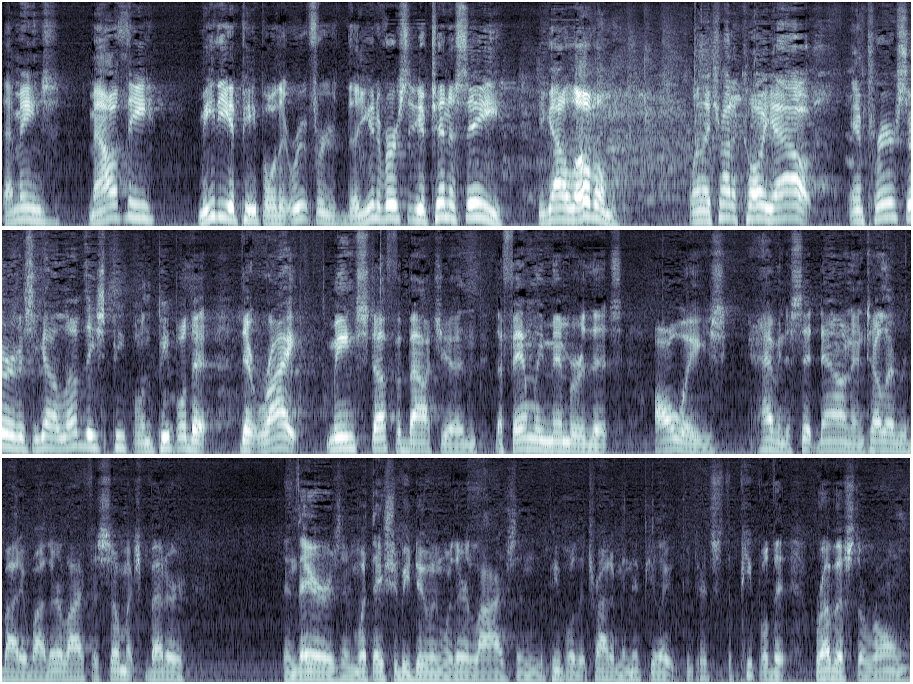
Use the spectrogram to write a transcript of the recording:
That means mouthy media people that root for the University of Tennessee. You got to love them. When they try to call you out in prayer service, you got to love these people. And the people that, that write mean stuff about you. And the family member that's always having to sit down and tell everybody why their life is so much better than theirs and what they should be doing with their lives. And the people that try to manipulate it's the people that rub us the wrong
